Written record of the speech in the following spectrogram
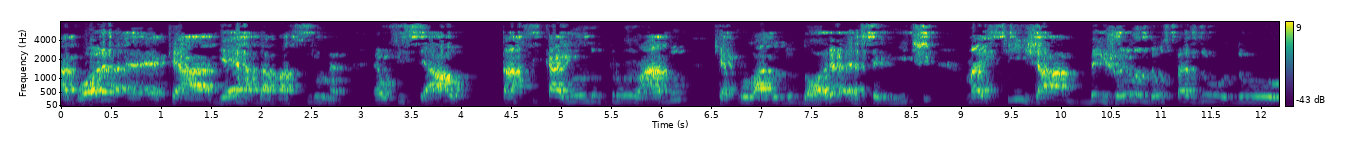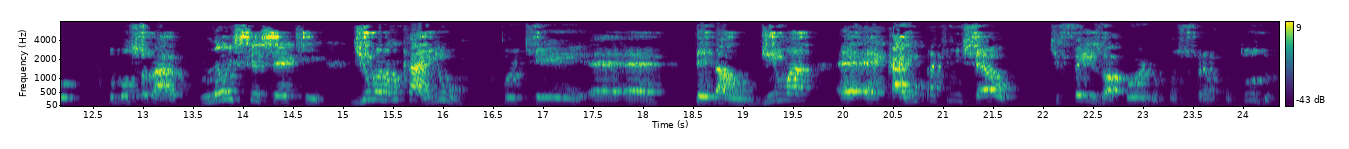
Agora é, é, que a guerra da vacina é oficial, está se caindo para um lado, que é para o lado do Dória, essa elite, mas que já beijou e lambeu os pés do, do do Bolsonaro. Não esquecer que Dilma não caiu porque é, é, pedalou. Dilma é, é caiu para que Michel, que fez o acordo com o Supremo com tudo,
